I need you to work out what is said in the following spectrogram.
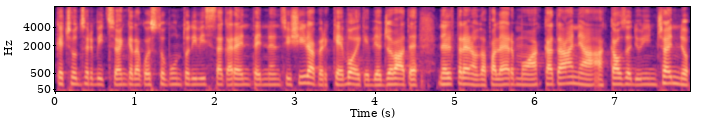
che c'è un servizio anche da questo punto di vista carente in Sicilia perché voi che viaggiavate nel treno da Palermo a Catania a causa di un incendio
